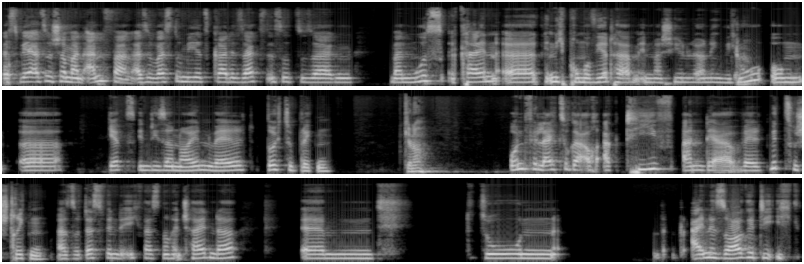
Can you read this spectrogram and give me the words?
Das wäre also schon mal ein Anfang. Also was du mir jetzt gerade sagst, ist sozusagen, man muss kein, äh, nicht promoviert haben in Machine Learning wie genau. du, um äh, jetzt in dieser neuen Welt durchzublicken. Genau. Und vielleicht sogar auch aktiv an der Welt mitzustricken. Also das finde ich was noch entscheidender. Ähm, so ein, eine Sorge, die ich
